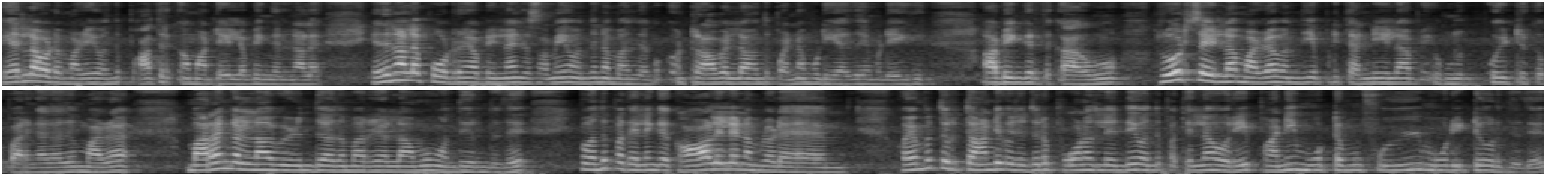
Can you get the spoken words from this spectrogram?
கேரளாவோட மழையை வந்து பார்த்துருக்க மாட்டேன் அப்படிங்கிறதுனால. எதனால் போடுறேன் அப்படின்னா இந்த சமயம் வந்து நம்ம அந்த பக்கம் ட்ராவல்லாம் வந்து பண்ண முடியாது அப்படி அப்படிங்கிறதுக்காகவும். ரோட் சைடெலாம் மழை வந்து எப்படி தண்ணியெல்லாம் அப்படி உங்களுக்கு போயிட்டுருக்கு பாருங்கள் அதாவது மழை மரங்கள்லாம் விழுந்து அது மாதிரி எல்லாமும் வந்து இருந்தது. இப்போ வந்து பார்த்தீங்கன்னா இங்கே காலையில் நம்மளோட கோயம்புத்தூர் தாண்டி கொஞ்சம் தூரம் போனதுலேருந்தே வந்து பார்த்திங்கன்னா ஒரே பனி மூட்டமும் ஃபுல் மூடிட்டும் இருந்தது.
